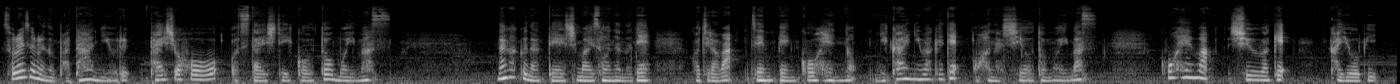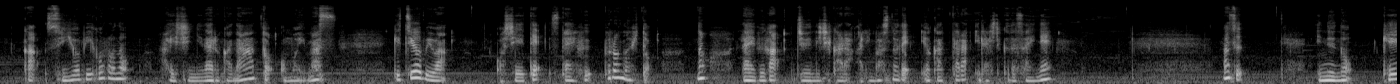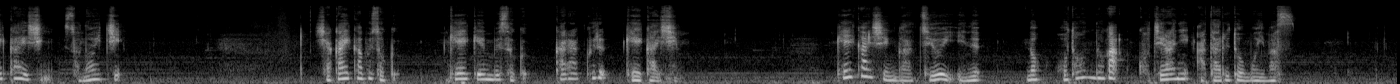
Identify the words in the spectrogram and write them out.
それぞれのパターンによる対処法をお伝えしていこうと思います。長くなってしまいそうなのでこちらは前編後編の2回に分けてお話ししようと思います。後編は週明け火曜日か水曜日頃の配信になるかなと思います。月曜日は教えてスタイフプロの人のライブが12時からありますのでよかったらいらしてくださいね。まず犬の警戒心その1社会科不足経験不足から来る警戒心。警戒心が強い犬のほとんどがこちらにあたると思います。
